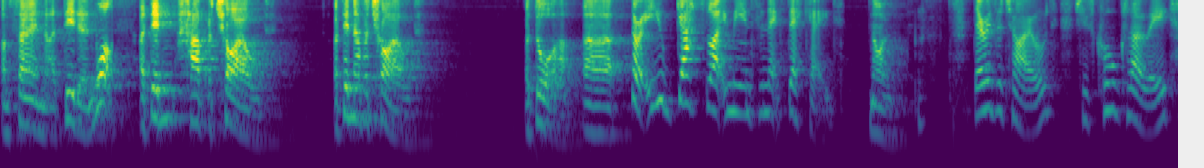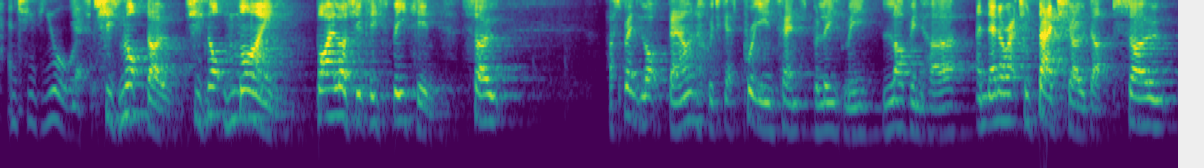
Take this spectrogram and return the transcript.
I'm saying that I didn't. What? I didn't have a child. I didn't have a child. A daughter. Uh, Sorry, are you gaslighting me into the next decade? no. There is a child. She's called Chloe, and she's yours. Yes. She's not though. She's not mine, biologically speaking. So I spent lockdown, which gets pretty intense, believe me, loving her, and then her actual dad showed up. So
